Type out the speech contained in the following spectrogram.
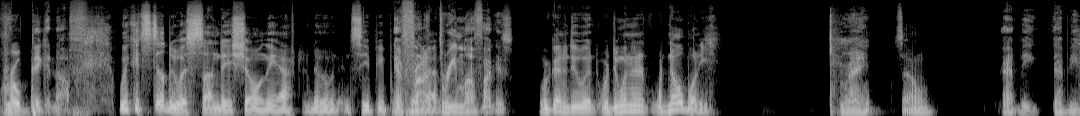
grow big enough We could still do a Sunday show in the afternoon and see people in front of out. three motherfuckers, We're gonna do it. We're doing it with nobody. Right? So That'd be that'd be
